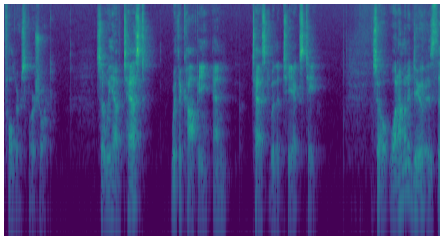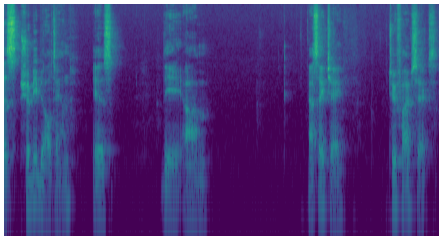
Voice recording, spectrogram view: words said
folders for short. So we have test with a copy and test with a txt. So what I'm going to do is this should be built in, is the um, SHA 256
